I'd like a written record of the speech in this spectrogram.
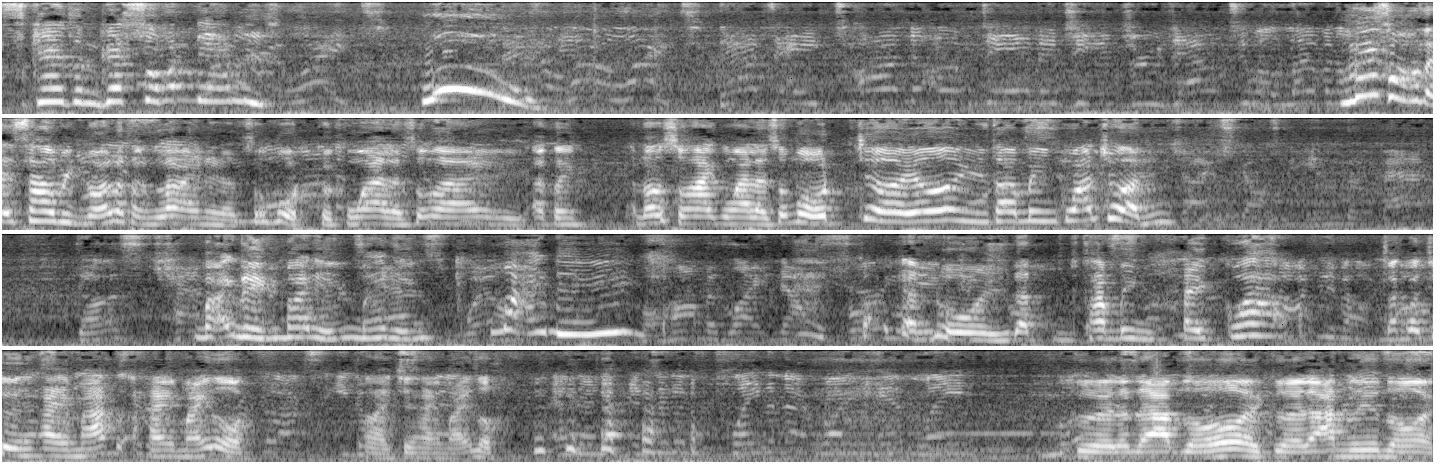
skeleton gets so much damage. Woo! A little late. That's a ton of damage, Andrew, down to 11. lý do tại sao mình nói là thằng Lai này là số 1 còn không ai là số 2 à không nó số 2 không ai là số 1 trời ơi thằng mình quá chuẩn mãi đỉnh mãi đỉnh mãi đỉnh mãi đỉnh phải cần hồi đặt tham minh hay quá. Chắc có chơi hai mát hai máy rồi. Phải chơi hai máy rồi. Cười là đạp rồi cười là ăn lên rồi.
